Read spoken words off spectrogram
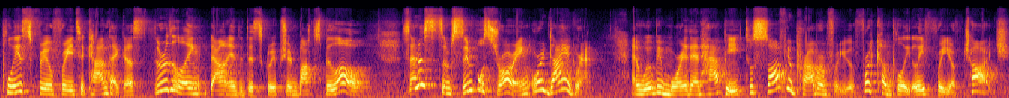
please feel free to contact us through the link down in the description box below. Send us some simple drawing or diagram, and we'll be more than happy to solve your problem for you for completely free of charge.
